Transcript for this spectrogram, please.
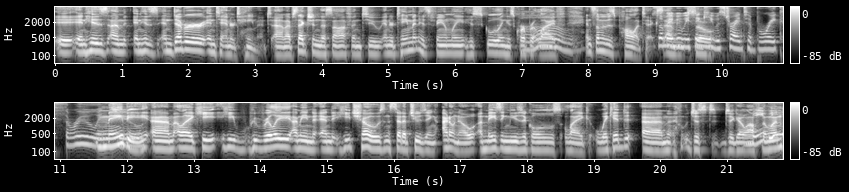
in his um in his endeavor into entertainment. Um, I've sectioned this off into entertainment, his family, his schooling, his corporate life, Oh. and some of his politics. So maybe Um, we think he was trying to break through. Into, Maybe, um, like he he really, I mean, and he chose instead of choosing, I don't know, amazing musicals like Wicked, um, just to go off the one.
